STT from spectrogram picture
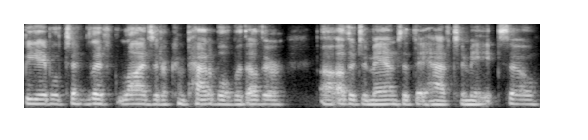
be able to live lives that are compatible with other uh, other demands that they have to meet. So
